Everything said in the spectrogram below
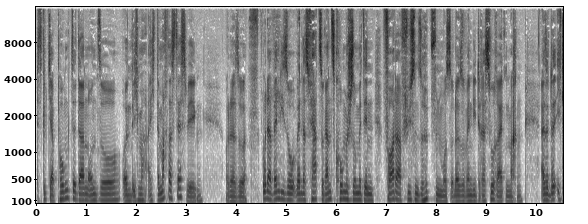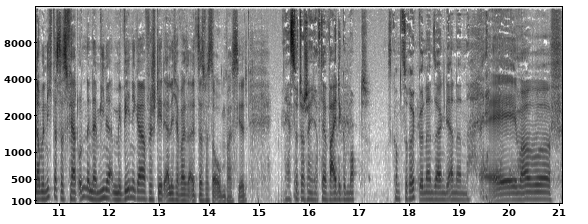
das gibt ja Punkte dann und so. Und ich mach, ich mach das deswegen. Oder so. Oder wenn die so, wenn das Pferd so ganz komisch so mit den Vorderfüßen so hüpfen muss oder so, wenn die Dressurreiten machen. Also ich glaube nicht, dass das Pferd unten in der Mine mir weniger versteht, ehrlicherweise, als das, was da oben passiert. Ja, es wird wahrscheinlich auf der Weide gemobbt. Es kommt zurück und dann sagen die anderen, Ey, Maulwurf.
